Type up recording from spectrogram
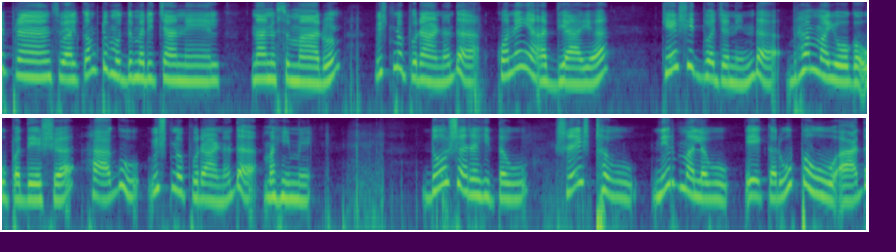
Hi friends, welcome to Muddumari channel. ನಾನು ಸುಮಾರುಣ್ ವಿಷ್ಣು ಪುರಾಣದ ಕೊನೆಯ ಅಧ್ಯಾಯ, ಕೇಶಿಧ್ವಜನಿಂದ ಬ್ರಹ್ಮಯೋಗ ಉಪದೇಶ ಹಾಗೂ ವಿಷ್ಣು ಪುರಾಣದ ಮಹಿಮೆ. ದೋಷರಹಿತವು, ಶ್ರೇಷ್ಠವೂ, ನಿರ್ಮಲವೂ, ಏಕರೂಪವೂ ಆದ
